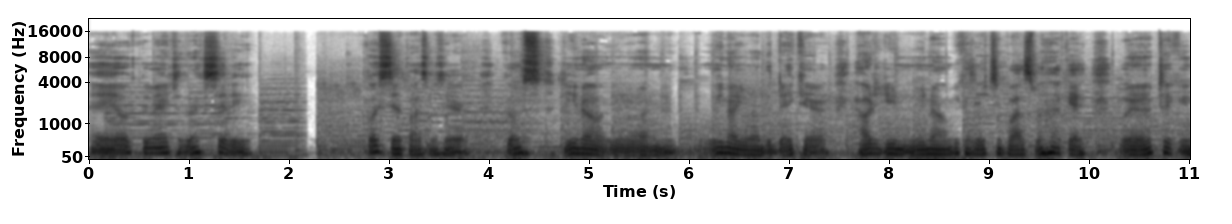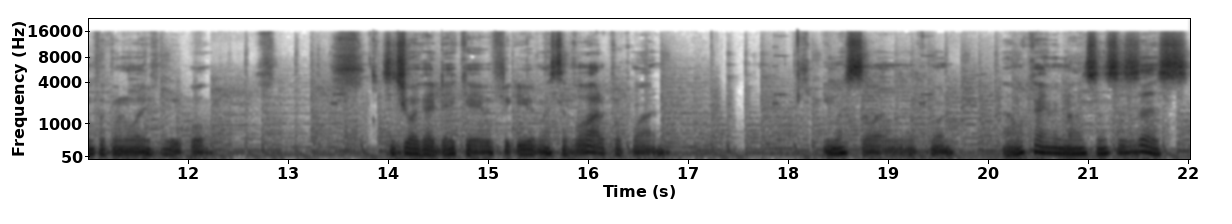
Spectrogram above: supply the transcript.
Hey, look, we made it to the next city. Of course, Plasma's here. Comes, you know, you run, we know you run the daycare. How did you, we know, because Team Plasma. okay, we're taking Pokemon away from people. Since you work at daycare, we figure you must have a lot of Pokemon. You must have a lot of Pokemon. Uh, what kind of nonsense is this?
